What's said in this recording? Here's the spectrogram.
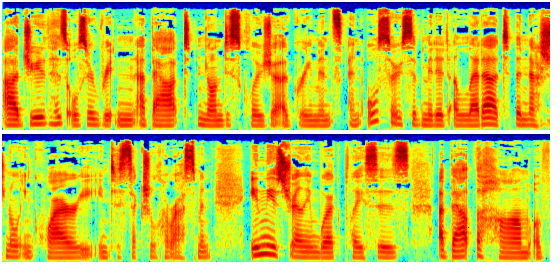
Uh, Judith has also written about non disclosure agreements and also submitted a letter to the National Inquiry into Sexual Harassment in the Australian workplaces about the harm of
